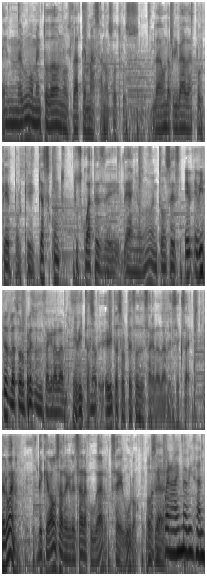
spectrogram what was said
en algún momento dado nos late más a nosotros, la onda privada. ¿Por qué? Porque ¿qué haces con tus cuates de, de años, no? Entonces E- evitas las sorpresas desagradables. evitas, ¿no? evitas sorpresas desagradables, exacto. Pero bueno, de que vamos a regresar a jugar, seguro. O sea, bueno, ahí me avisan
